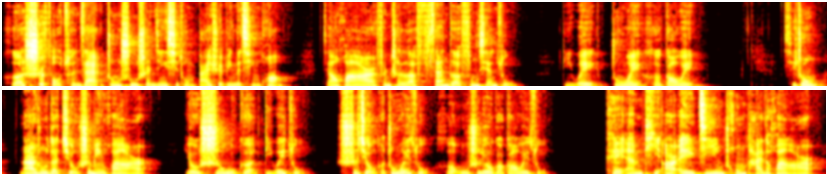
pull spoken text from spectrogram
和是否存在中枢神经系统白血病的情况，将患儿分成了三个风险组：低危、中危和高危。其中纳入的九十名患儿。有十五个低危组、十九个中危组和五十六个高危组。KMT2A 基因重排的患儿，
